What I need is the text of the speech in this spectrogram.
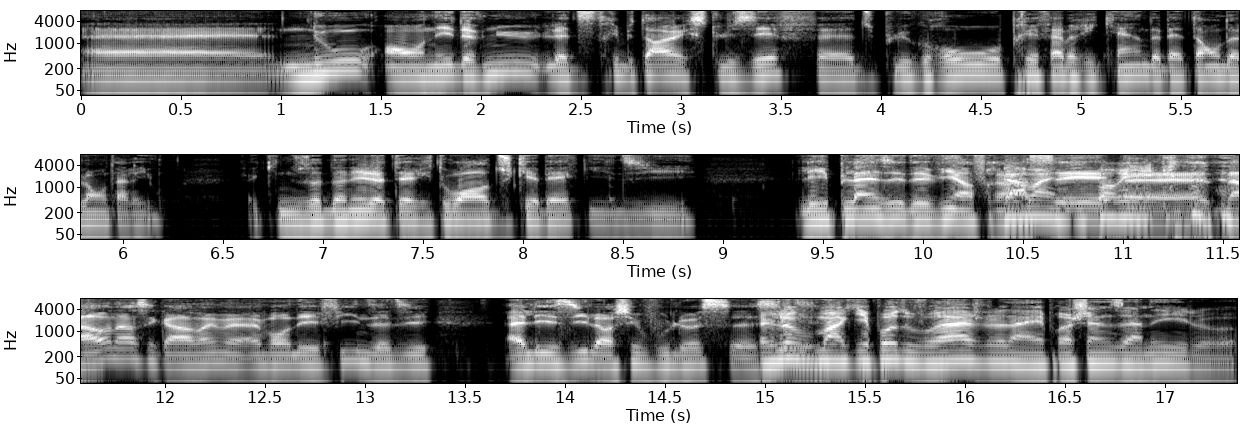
Euh, nous, on est devenu le distributeur exclusif euh, du plus gros préfabricant de béton de l'Ontario. Fait qu'il nous a donné le territoire du Québec. Il dit les plans et devis en même, français. Euh, non, non, c'est quand même un bon défi. Il nous a dit allez-y, lâchez-vous Fait que là, vous manquez pas d'ouvrage là, dans les prochaines années. Là.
